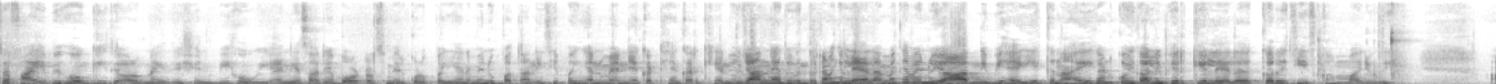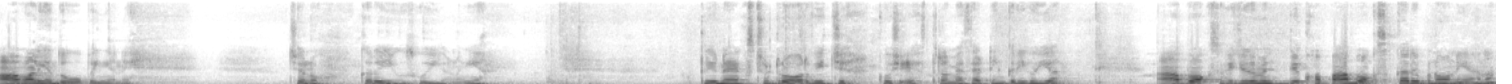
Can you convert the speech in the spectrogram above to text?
ਸਫ਼ਾਈ ਵੀ ਹੋਗੀ ਤੇ ਆਰਗੇਨਾਈਜੇਸ਼ਨ ਵੀ ਹੋਗੀ ਇੰਨੀਆਂ ਸਾਰੀਆਂ ਬੋਟਲਸ ਮੇਰੇ ਕੋਲ ਪਈਆਂ ਨੇ ਮੈਨੂੰ ਪਤਾ ਨਹੀਂ ਸੀ ਪਈਆਂ ਨੇ ਮੈਂ ਇੰਨੀਆਂ ਇਕੱਠੀਆਂ ਕਰਕੇ ਅੰਦਰ ਜਾਣਦੇ ਦਵਿੰਦਰ ਕਹਿੰਦੇ ਲੈ ਲੈ। ਮੈਂ ਕਿਹਾ ਮੈਨੂੰ ਯਾਦ ਨਹੀਂ ਵੀ ਹੈਗੀ ਇੱਕ ਨਾ ਹੈਗੀ ਕਹਿੰਦੇ ਕੋਈ ਗੱਲ ਨਹੀਂ ਫਿਰ ਕੀ ਲੈ ਲੈ ਘਰੇ ਚੀਜ਼ ਕੰਮ ਆ ਜੂਗੀ। ਆਹ ਵਾਲੀਆਂ ਦੋ ਪਈਆਂ ਨੇ। ਚਲੋ ਘਰੇ ਯੂਜ਼ ਹੋਈ ਜਾਣਗੀਆਂ। ਤੇ ਨੈਕਸਟ ਡਰਾਅਰ ਵਿੱਚ ਕੁਝ ਇਸ ਤਰ੍ਹਾਂ ਮੈਂ ਸੈਟਿੰਗ ਕਰੀ ਹੋਈ ਆ। ਆਹ ਬਾਕਸ ਵਿੱਚ ਜਦੋਂ ਮੈਂ ਦੇਖੋ ਆਪਾਂ ਆਹ ਬਾਕਸ ਘਰੇ ਬਣਾਉਨੇ ਆ ਹਨਾ?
